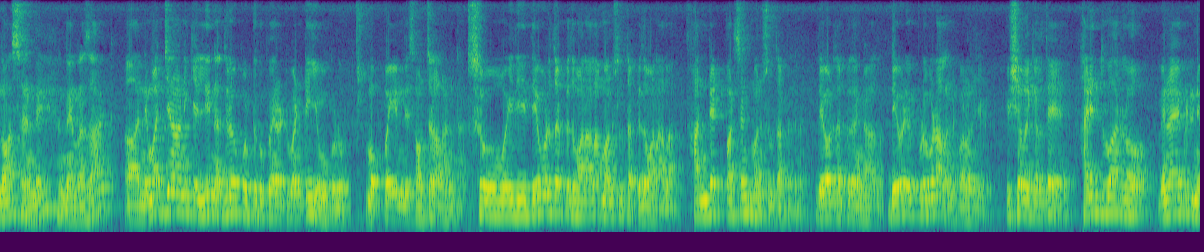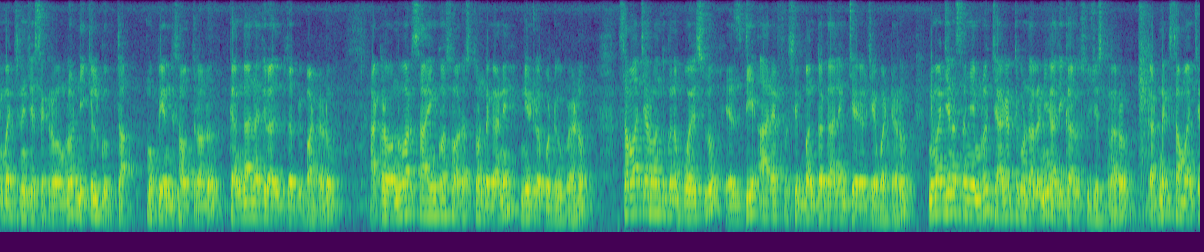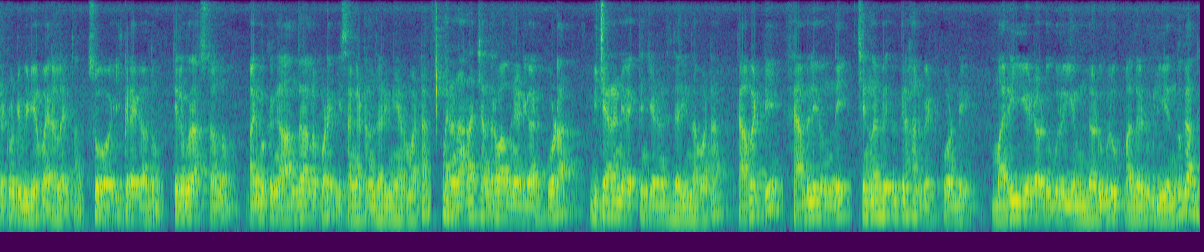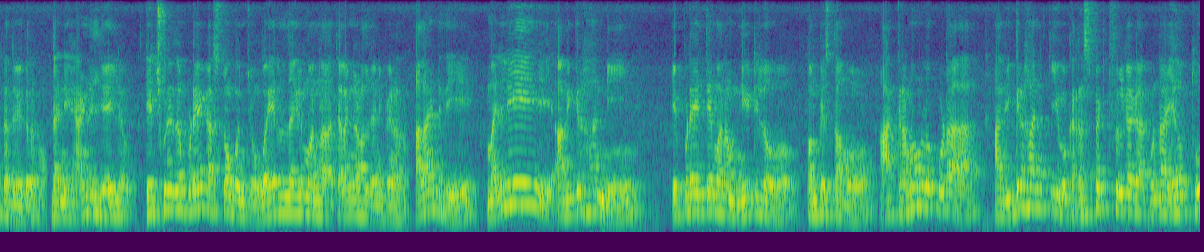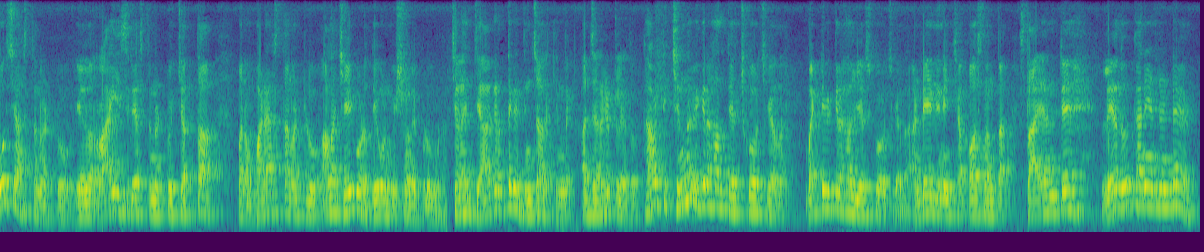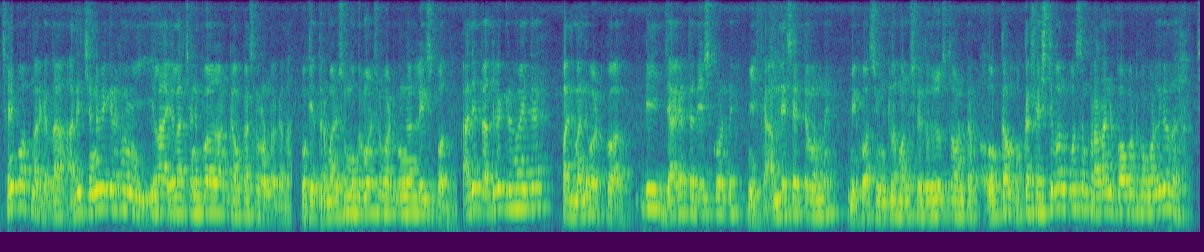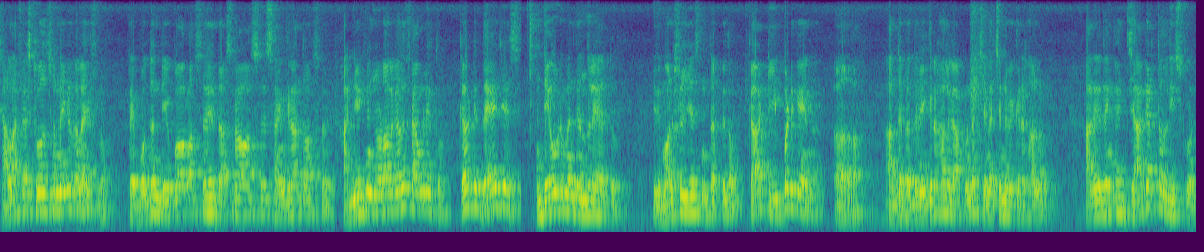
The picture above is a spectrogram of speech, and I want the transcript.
నమస్తే అండి నేను రజాక్. నిమజ్జనానికి వెళ్ళి నదిలో కొట్టుకుపోయినటువంటి యువకుడు. ముప్పై ఎనిమిది సంవత్సరాలంట. సో ఇది దేవుడు తప్పిదం అనాలా మనుషులు తప్పిదం అనాలా? హండ్రెడ్ పర్సెంట్ మనుషులు తప్పిదమే. దేవుడు తప్పిదం కాదు. దేవుడు ఎప్పుడు కూడా అలాంటి పనులు చేయడు. విషయంలోకి వెళ్తే హరిద్వార్లో వినాయకుడి నిమజ్జనం చేసే క్రమంలో నిఖిల్ గుప్తా ముప్పై ఎనిమిది సంవత్సరాలు గంగా నదిలో అదుపు తప్పి పడ్డాడు అక్కడ ఉన్నవారు సాయం కోసం అరుస్తుండగానే నీటిలో కొట్టుకుపోయాడు. సమాచారం అందుకున్న పోలీసులు ఎస్డీఆర్ఎఫ్ సిబ్బందితో గాలింపు చర్యలు చేపట్టారు. నిమజ్జన సమయంలో జాగ్రత్తగా ఉండాలని అధికారులు సూచిస్తున్నారు. ఘటనకు సంబంధించినటువంటి వీడియో వైరల్ అవుతాను సో ఇక్కడే కాదు తెలుగు రాష్ట్రాల్లో మరి ముఖ్యంగా ఆంధ్రాలో కూడా ఈ సంఘటనలు జరిగినాయి అనమాట మరి నారా చంద్రబాబు నాయుడు గారు కూడా విచారాన్ని వ్యక్తం చేయడం జరిగిందన్నమాట. కాబట్టి ఫ్యామిలీ ఉంది చిన్న విగ్రహాలు పెట్టుకోండి. మరీ ఏడు అడుగులు ఎనిమిది అడుగులు పది అడుగులు ఎందుకు అంత పెద్ద విగ్రహం? దాన్ని హ్యాండిల్ చేయలేం. తెచ్చుకునేటప్పుడే కష్టం కొంచెం. వైరల్ తగిలి మొన్న తెలంగాణలో చనిపోయినారు. అలాంటిది మళ్ళీ ఆ విగ్రహాన్ని ఎప్పుడైతే మనం నీటిలో పంపిస్తామో ఆ క్రమంలో కూడా ఆ విగ్రహానికి ఒక రెస్పెక్ట్ఫుల్గా కాకుండా ఏదో తోసేస్తున్నట్టు ఏదో రాయి ఇసిరేస్తున్నట్టు చెత్త మనం పడేస్తున్నట్లు అలా చేయకూడదు దేవుని విషయంలో ఎప్పుడు కూడా. చాలా జాగ్రత్తగా దించాలి కింద అది జరగట్లేదు. కాబట్టి చిన్న విగ్రహాలు తెచ్చుకోవచ్చు కదా. మట్టి విగ్రహాలు చేసుకోవచ్చు కదా. అంటే ఇది నేను చెప్పాల్సినంత స్థాయి అంటే లేదు కానీ ఏంటంటే చనిపోతున్నారు కదా. అదే చిన్న విగ్రహం ఇలా ఇలా చనిపోవడానికి అవకాశాలు ఉండవు కదా. ఒక ఇద్దరు మనుషులు ముగ్గురు మనుషులు పట్టుకోగానే లేచిపోద్ది. అదే పెద్ద విగ్రహం అయితే పది మంది పట్టుకోవాలి. ఇది జాగ్రత్త తీసుకోండి. మీ ఫ్యామిలీస్ అయితే ఉన్నాయి. మీకోసం ఇంట్లో మనుషులు ఎదురు చూస్తూ ఉంటారు. ఒక ఒక ఫెస్టివల్ కోసం ప్రాణాన్ని పోగొట్టుకోకూడదు కదా. చాలా ఫెస్టివల్స్ ఉన్నాయి కదా లైఫ్లో. రేపు పొద్దున్న దీపావళి వస్తుంది దసరా వస్తుంది సంక్రాంతి వస్తుంది. అన్నింటిని చూడాలి కదా ఫ్యామిలీతో. కాబట్టి దయచేసి దేవుడి మీద ఎందులేయద్దు ఇది మనుషులు చేసిన తప్పిదం. కాబట్టి ఇప్పటికైనా ఆ, అంత పెద్ద విగ్రహాలు కాకుండా చిన్న చిన్న విగ్రహాలు అదేవిధంగా జాగ్రత్తలు తీసుకోండి.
